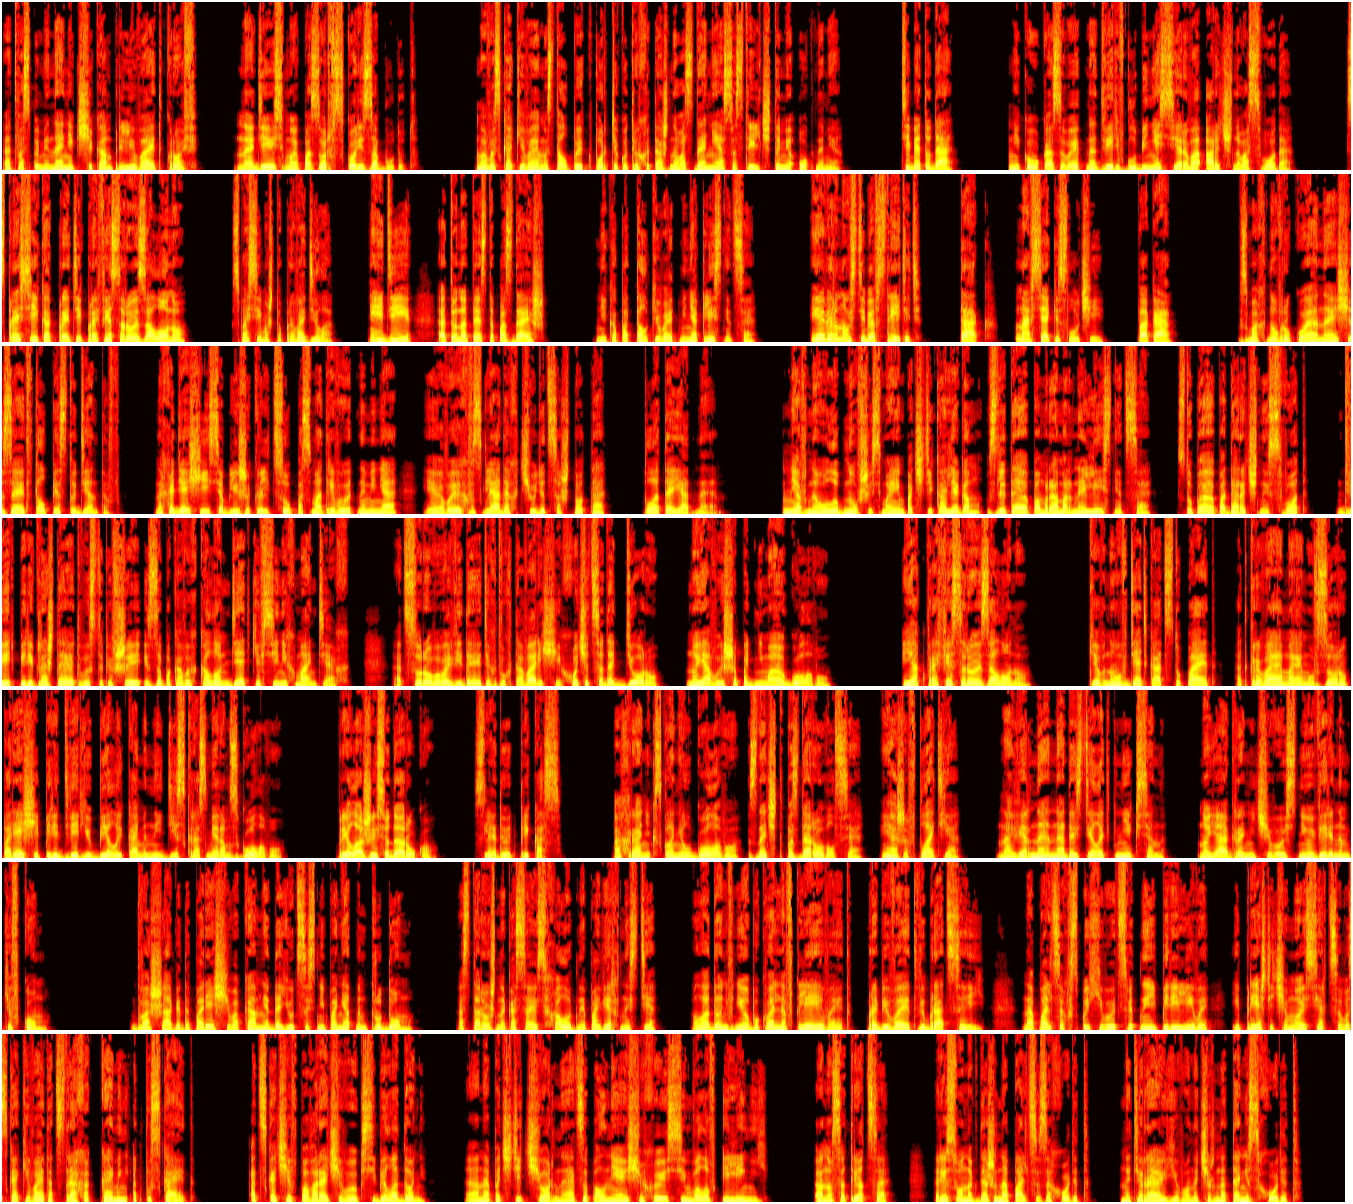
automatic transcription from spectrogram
От воспоминаний к щекам приливает кровь. Надеюсь, мой позор вскоре забудут. Мы выскакиваем из толпы к портику трехэтажного здания со стрельчатыми окнами. «Тебе туда!» Ника указывает на дверь в глубине серого арочного свода. «Спроси, как пройти к профессору Эзолону». «Спасибо, что проводила». «Иди, а то на тест опоздаешь». Ника подталкивает меня к лестнице. «Я вернусь тебя встретить. Так, на всякий случай. Пока». Взмахнув рукой, она исчезает в толпе студентов. Находящиеся ближе к крыльцу посматривают на меня, и в их взглядах чудится что-то плотоядное. Нервно улыбнувшись моим почти коллегам, взлетаю по мраморной лестнице, ступаю под арочный свод, дверь переграждают выступившие из-за боковых колонн дядьки в синих мантиях. От сурового вида этих двух товарищей хочется дать дёру, но я выше поднимаю голову. Я к профессору Эзолону. Кивнув, дядька отступает, открывая моему взору парящий перед дверью белый каменный диск размером с голову. «Приложи сюда руку», — следует приказ. Охранник склонил голову, значит, поздоровался. Я же в платье. Наверное, надо сделать книксен, но я ограничиваюсь неуверенным кивком. Два шага до парящего камня даются с непонятным трудом. Осторожно касаюсь холодной поверхности, ладонь в нее буквально вклеивает, пробивает вибрацией. На пальцах вспыхивают цветные переливы, и прежде чем мое сердце выскакивает от страха, камень отпускает. Отскочив, поворачиваю к себе ладонь. Она почти черная от заполняющих ее символов и линий. Оно сотрется, рисунок даже на пальцы заходит. Натираю его, но чернота не сходит.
